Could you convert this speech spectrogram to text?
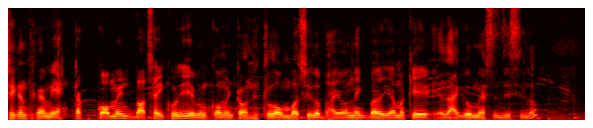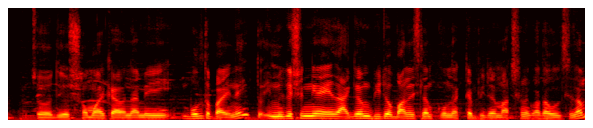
সেখান থেকে আমি একটা কমেন্ট বাছাই করি এবং কমেন্টটা অনেক লম্বা ছিল। ভাই অনেকবারই আমাকে এর আগেও মেসেজ দিয়েছিল যদিও সময় কারণে আমি বলতে পারি নাই। তো ইমিগ্রেশন নিয়ে এর আগে আমি ভিডিও বানিয়েছিলাম, কোনো একটা ভিডিওর মাঝখানে কথা বলছিলাম।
